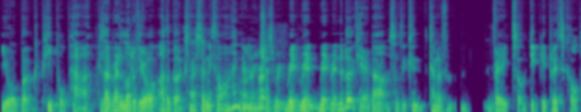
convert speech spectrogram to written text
your book People Power because I'd read a lot of your other books and I suddenly thought, oh, hang on, mm, Richard's right. written, written, written a book here about something kind of very sort of deeply political.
